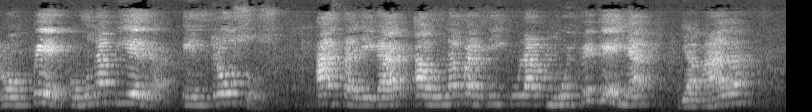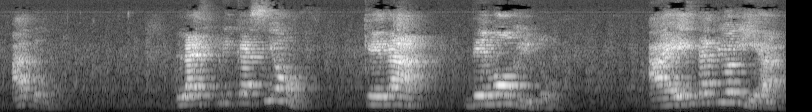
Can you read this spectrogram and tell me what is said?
romper como una piedra en trozos hasta llegar a una partícula muy pequeña llamada átomo. La explicación que da Demócrito a esta teoría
